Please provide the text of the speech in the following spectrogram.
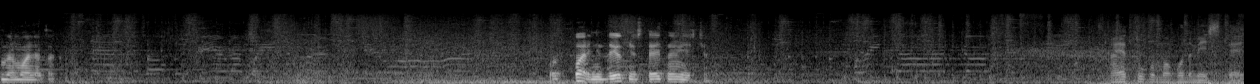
нормально так. Вот парень не дает мне стоять на месте. А я тупо могу на месте стоять.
